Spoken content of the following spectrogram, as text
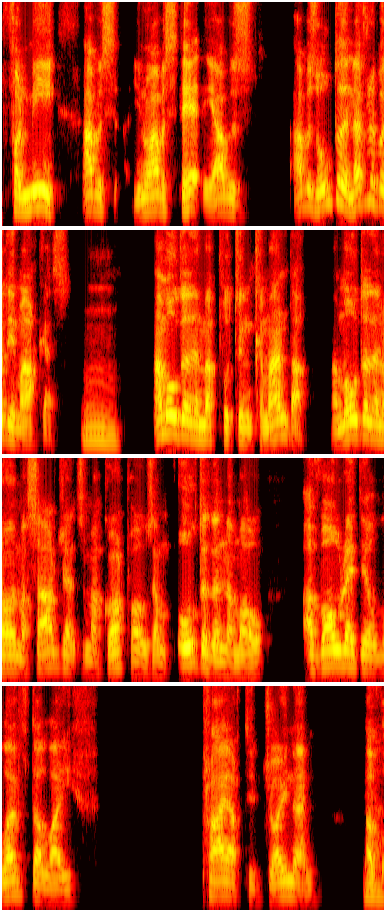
For me, I was you know I was thirty, I was I was older than everybody, Marcus. Mm. I'm older than my platoon commander. I'm older than all my sergeants and my corporals. I'm older than them all. I've already lived a life prior to joining. I've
